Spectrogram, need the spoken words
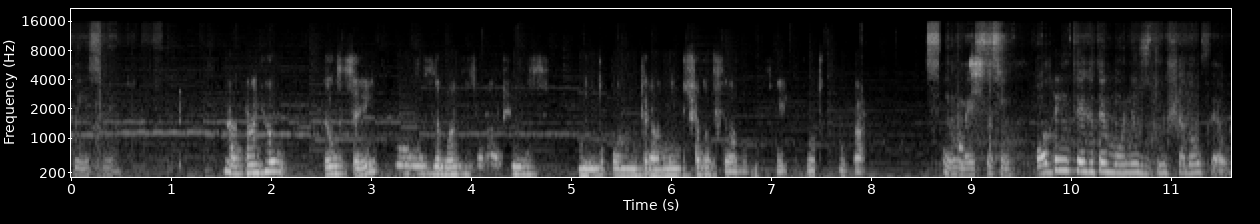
conhecimento. Não, até onde eu, eu sei, os demônios são ativos. Nem do plano literal, nem do Shadowfell. Não sei em outro lugar. Sim, mas assim, podem ter demônios do Shadowfell,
